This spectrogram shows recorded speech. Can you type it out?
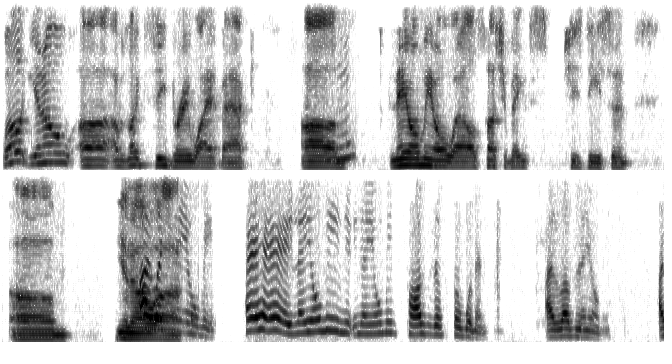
well, you know, uh, I would like to see Bray Wyatt back. Um, Mm-hmm. Naomi, oh well. Sasha Banks, she's decent. Um, you know, I like uh, Naomi. Hey, hey, hey, Naomi. Naomi's positive for women. I love Naomi. I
